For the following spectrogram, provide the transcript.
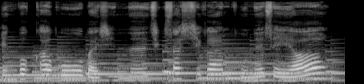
행복하고 맛있는 식사 시간 보내세요.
